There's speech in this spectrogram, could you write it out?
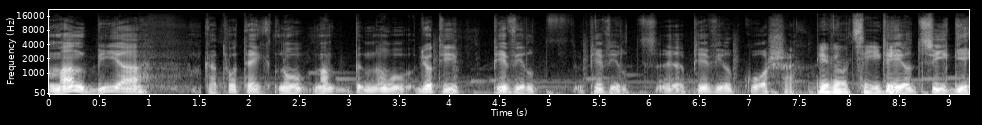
man bija, kā to teikt, nu, man, nu, ļoti pievilt, pievilt, pievilkoša. Pievilcīgi. Pievilcīgi.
